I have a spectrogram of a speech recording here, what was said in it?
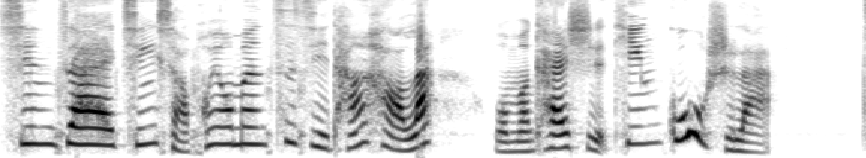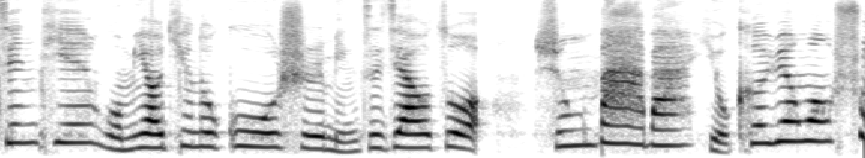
现在，请小朋友们自己躺好啦，我们开始听故事啦。今天我们要听的故事名字叫做《熊爸爸有棵愿望树》，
